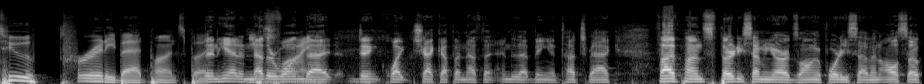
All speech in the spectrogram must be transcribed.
two pretty bad punts. But Then he had another one that didn't quite check up enough that ended up being a touchback. Five punts, 37 yards long, of 47. Also,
